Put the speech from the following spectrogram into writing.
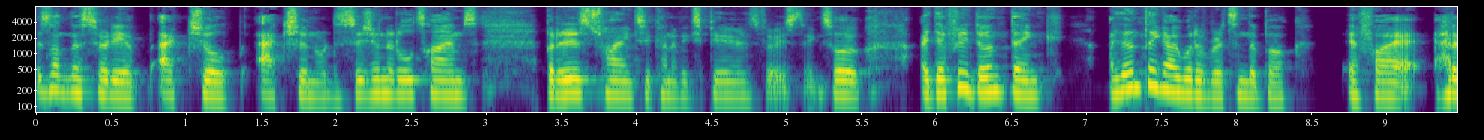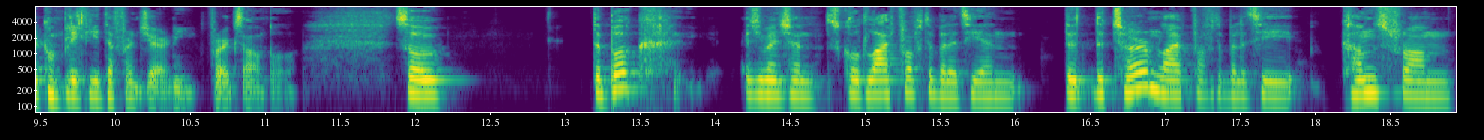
it's not necessarily an actual action or decision at all times, but it is trying to kind of experience various things. So I definitely don't think I don't think I would have written the book if I had a completely different journey, for example. So the book, as you mentioned, it's called Life Profitability, and the, the term life profitability comes from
